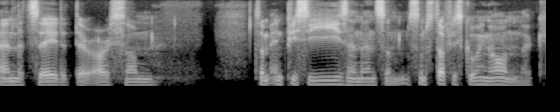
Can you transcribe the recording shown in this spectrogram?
and let's say that there are some some NPCs, and then some some stuff is going on, like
